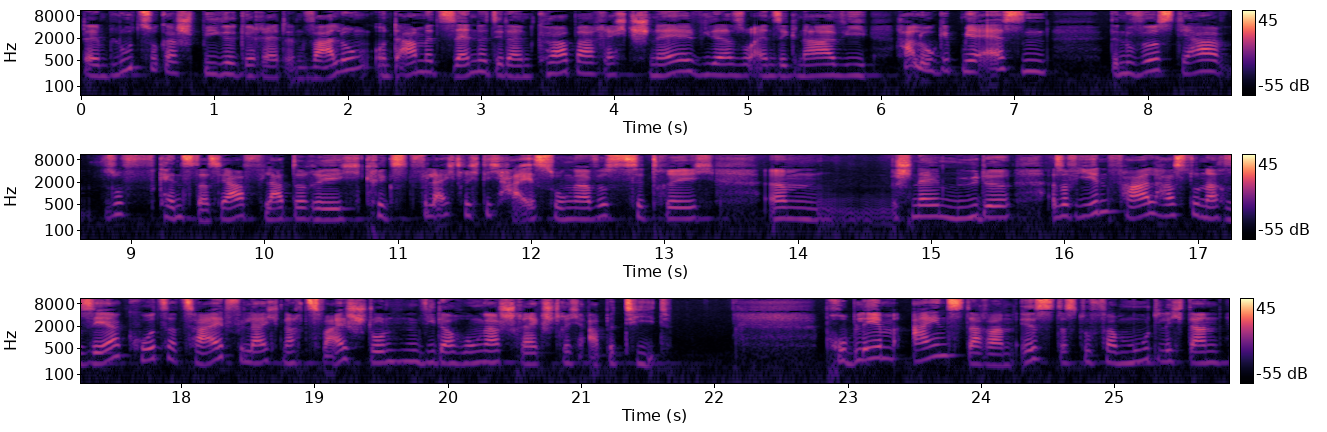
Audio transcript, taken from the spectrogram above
dein Blutzuckerspiegel gerät in Wallung und damit sendet dir dein Körper recht schnell wieder so ein Signal wie, hallo, gib mir Essen. Denn du wirst ja, so kennst das ja, flatterig, kriegst vielleicht richtig Heißhunger, wirst zittrig, ähm, schnell müde. Also auf jeden Fall hast du nach sehr kurzer Zeit, vielleicht nach zwei Stunden, wieder Hunger, Schrägstrich Appetit. Problem eins daran ist, dass du vermutlich dann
